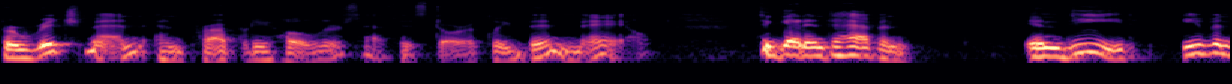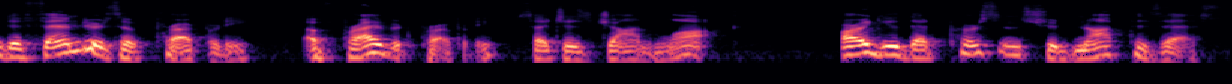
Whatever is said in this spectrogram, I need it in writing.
for rich men and property holders have historically been male to get into heaven. Indeed, even defenders of property of private property, such as John Locke, argued that persons should not possess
